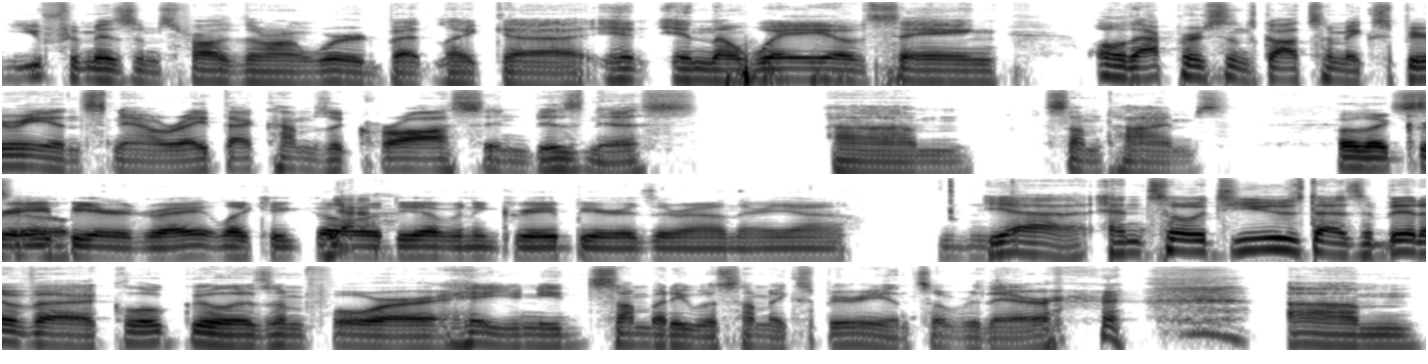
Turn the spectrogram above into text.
Euphemism is probably the wrong word, but like uh, in in the way of saying, oh, that person's got some experience now, right? That comes across in business um, sometimes. Oh, the gray so, beard, right? Like, oh, yeah. do you have any gray beards around there? Yeah. Mm-hmm. Yeah. And so it's used as a bit of a colloquialism for, hey, you need somebody with some experience over there. um,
